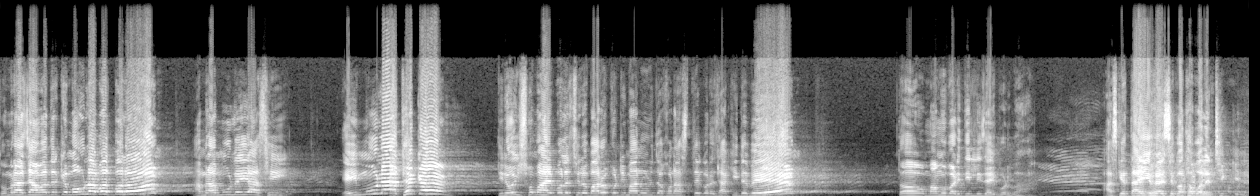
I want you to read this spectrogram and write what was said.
তোমরা যে আমাদেরকে মৌলাবাদ বলো, আমরা মূলেই আছি। এই মূলে থেকে তিনি ওই সময় বলেছিল, বারো কোটি মানুষ যখন আস্তে করে ঝাঁকি দেবে, তো মামু বাড়ি দিল্লি যাই পড়বা। আজকে তাই হয়েছে, কথা বলেন ঠিক কিনা?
